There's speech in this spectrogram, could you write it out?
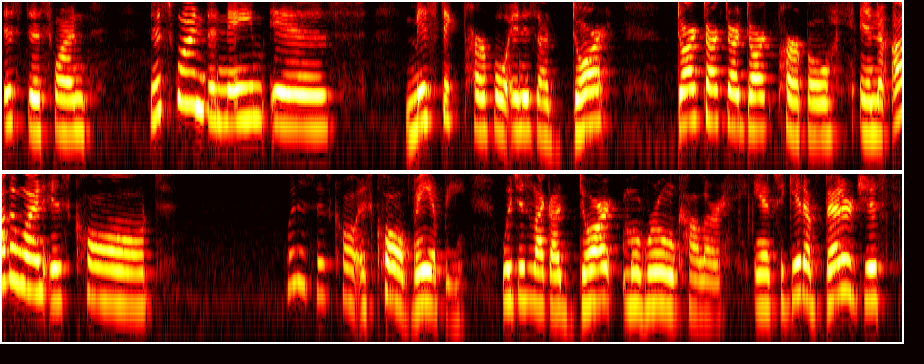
is this one. This one the name is Mystic Purple and it's a dark dark, dark, dark, dark purple. And the other one is called, what is this called? It's called Vampy, which is like a dark maroon color. And to get a better gist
